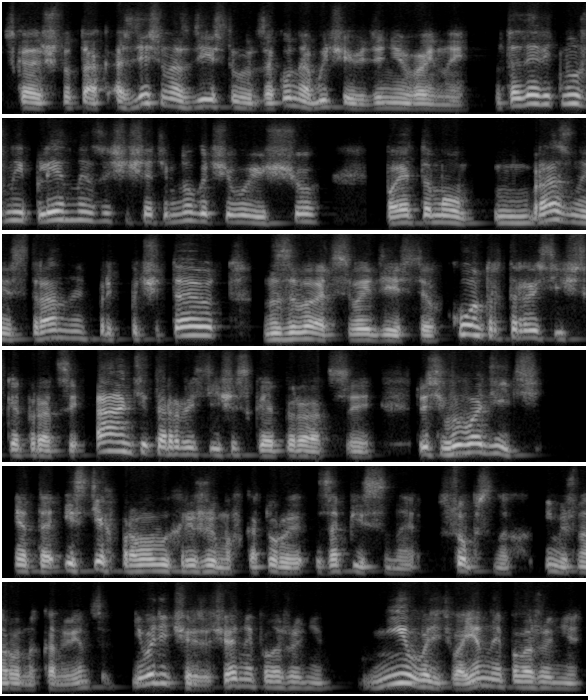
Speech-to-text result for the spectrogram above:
сказать, что так, а здесь у нас действуют законы обычаи ведения войны. Но тогда ведь нужно и пленных защищать, и много чего еще. Поэтому разные страны предпочитают называть свои действия контртеррористической операцией, антитеррористической операцией. То есть выводить это из тех правовых режимов, которые записаны в собственных и международных конвенциях, не вводить чрезвычайное положение, не вводить военное положение,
